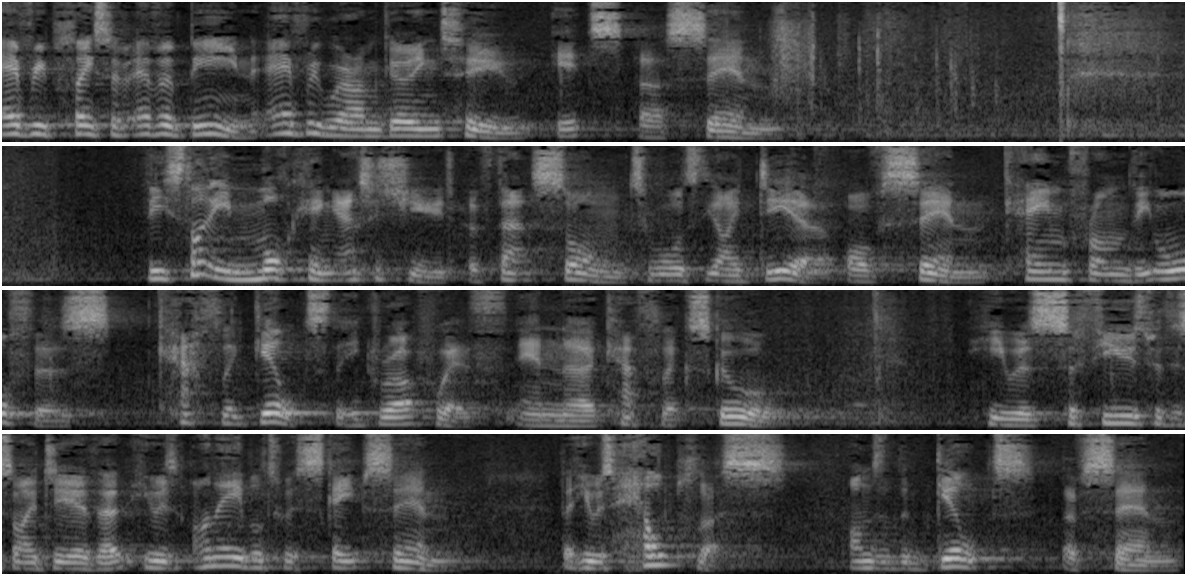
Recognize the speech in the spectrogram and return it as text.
every place I've ever been, everywhere I'm going to, it's a sin. The slightly mocking attitude of that song towards the idea of sin came from the author's Catholic guilt that he grew up with in a Catholic school. He was suffused with this idea that he was unable to escape sin, that he was helpless under the guilt of sin,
